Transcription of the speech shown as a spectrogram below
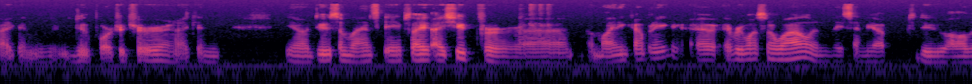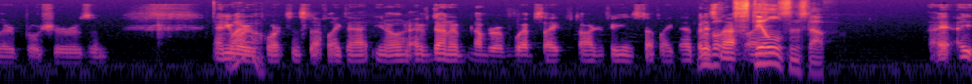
I can do portraiture, and I can you know do some landscapes. I, I shoot for uh, a mining company every once in a while, and they send me up to do all their brochures and annual wow. reports and stuff like that. You know, I've done a number of website photography and stuff like that. But it's not stills like, and stuff. I, I,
